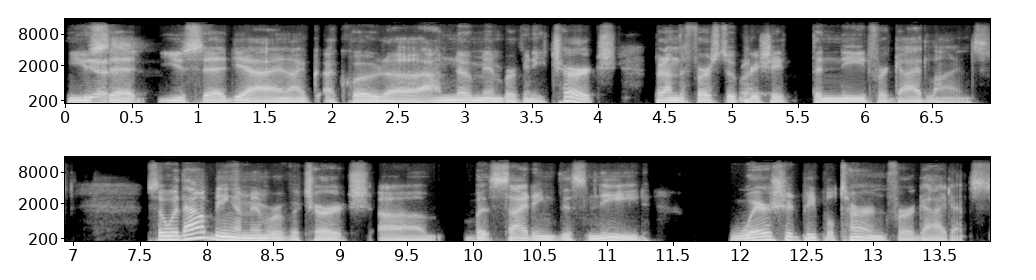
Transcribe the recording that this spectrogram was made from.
You yes. said you said yeah, and I, I quote: uh, "I'm no member of any church, but I'm the first to appreciate right. the need for guidelines." So, without being a member of a church, um, but citing this need, where should people turn for guidance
